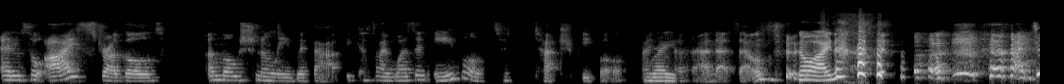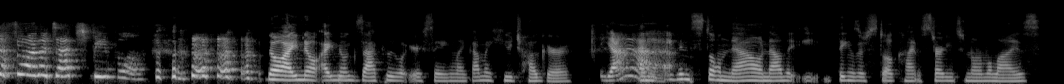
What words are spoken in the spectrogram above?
And so i struggled emotionally with that because i wasn't able to touch people. I right. how bad that sounds. No i know. I just want to touch people. No i know. I know exactly what you're saying. Like i'm a huge hugger. Yeah. and even still now now that things are still kind of starting to normalize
